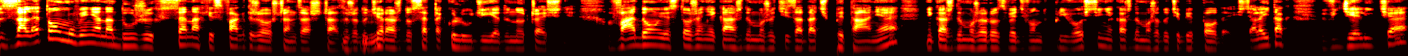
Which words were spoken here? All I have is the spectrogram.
zaletą mówienia na dużych scenach jest fakt, że oszczędzasz czas, że mhm. docierasz do setek ludzi jednocześnie. Wadą jest to, że nie każdy może ci zadać pytanie, nie każdy może rozwiać wątpliwości, nie każdy może do ciebie podejść, ale i tak widzieli cię,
